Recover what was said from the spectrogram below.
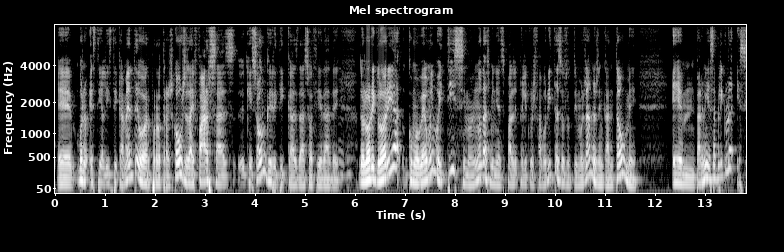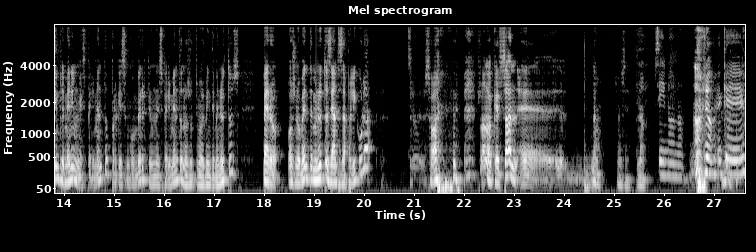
Eh, bueno, estilísticamente ou por outras cousas, hai farsas eh, que son críticas da sociedade. Uh -huh. Dolor e Gloria, como veume moitísimo, unha das miñas películas favoritas dos últimos anos, encantoume. Eh, para mí esa película é simplemente un experimento, porque se converte en un experimento nos últimos 20 minutos, pero os 90 minutos de antes da película Eh, son, son o que son. Eh, no, non sei, non. Sí, non, non, non, no, é que...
